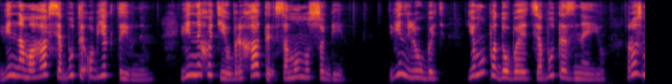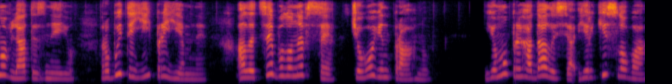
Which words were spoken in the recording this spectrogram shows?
Він намагався бути об'єктивним, він не хотів брехати самому собі. Він любить, йому подобається бути з нею, розмовляти з нею, робити їй приємне, але це було не все, чого він прагнув. Йому пригадалися гіркі слова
